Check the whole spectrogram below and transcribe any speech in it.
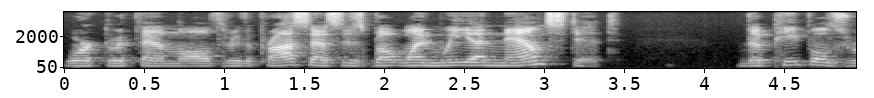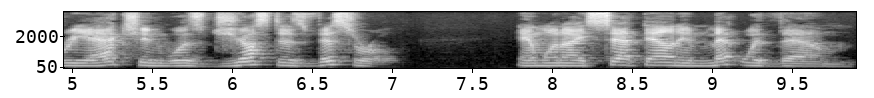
worked with them all through the processes. But when we announced it, the people's reaction was just as visceral and when I sat down and met with them,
